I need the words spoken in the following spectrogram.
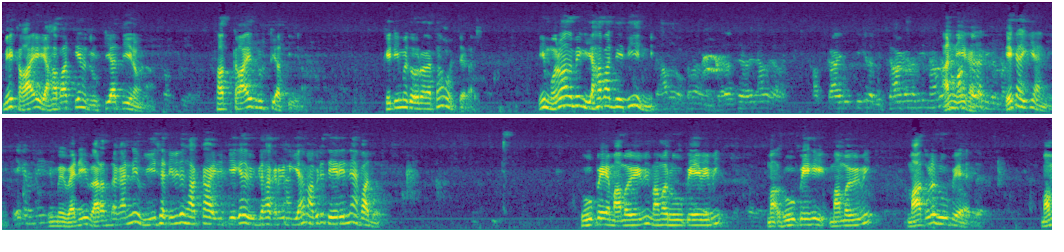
මේ කායේ යහපත් කියන දෘෂ්ටියක් තියෙනවා. සත් කාය දෘෂ්ටියක් තියෙනවා. කෙටිම තෝරගත්තම ඔච්චරයි. මේ මොනවද මේක යහපත් දේ තියෙන්නේ? අන්න ඒකයි. ඒකයි කියන්නේ. මේ වැඩි වරද්දාගන්නේ වීස දිවිද සක්කාය දිට්ඨිය කියලා විග්‍රහ කරගෙන ගියාම අපිට තේරෙන්නේ නැහැ පද. රූපේ මම වෙමි මම රූපේ වෙමි රූපේහි මම වෙමි මා තුල රූපය ඇත. මම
